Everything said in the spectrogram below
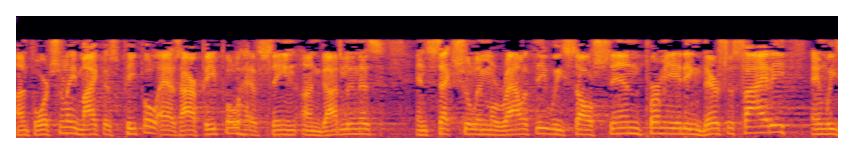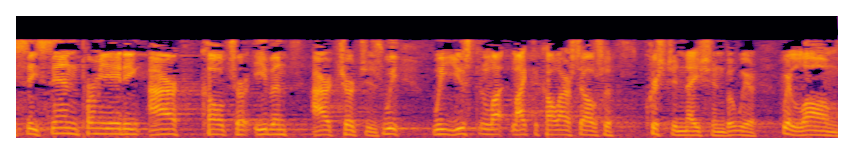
Unfortunately, Micah's people, as our people, have seen ungodliness and sexual immorality. We saw sin permeating their society, and we see sin permeating our culture, even our churches. We, we used to like to call ourselves a Christian nation, but we're, we're long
